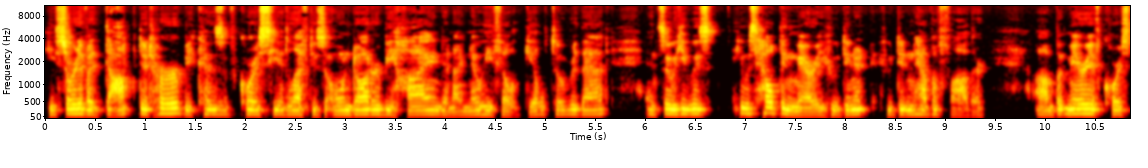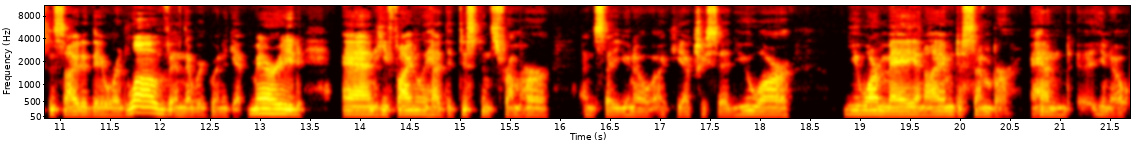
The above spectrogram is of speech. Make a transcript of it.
he sort of adopted her because of course he had left his own daughter behind and I know he felt guilt over that. And so he was he was helping Mary who didn't who didn't have a father um, but Mary, of course, decided they were in love and they were going to get married. And he finally had to distance from her and say, you know, he actually said, "You are, you are May, and I am December, and you know,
